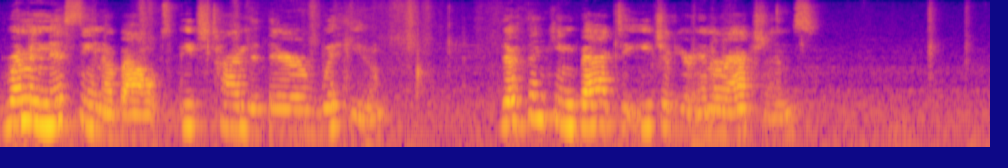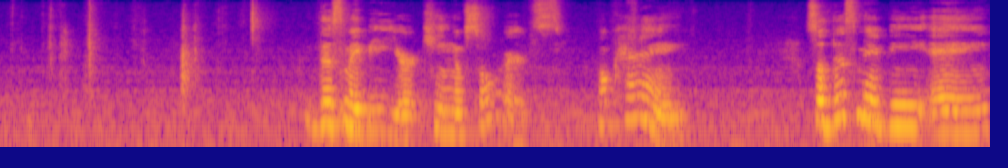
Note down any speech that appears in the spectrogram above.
reminiscing about each time that they're with you. They're thinking back to each of your interactions. This may be your King of Swords. Okay. So this may be a,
